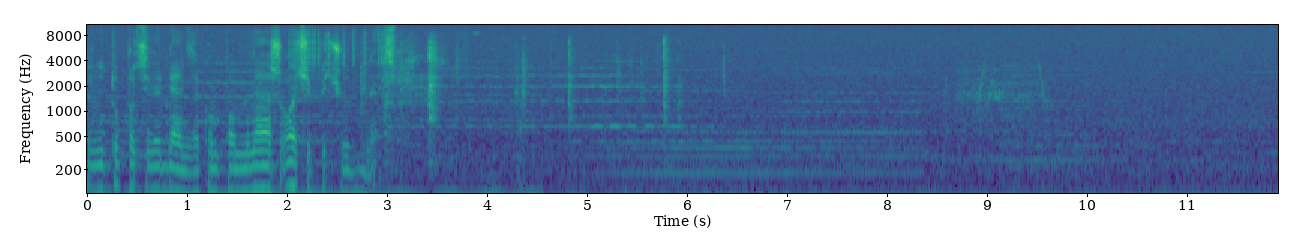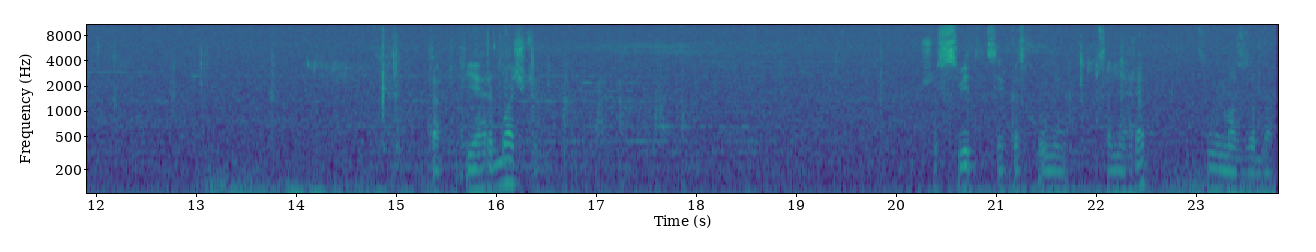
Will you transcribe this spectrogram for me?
Сьогодні тупо цілий день за компом, мене аж очі печуть, блядь. Є грибочки. Щось світиться якась хуйня. Це не гриб? Це не можу забрати.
